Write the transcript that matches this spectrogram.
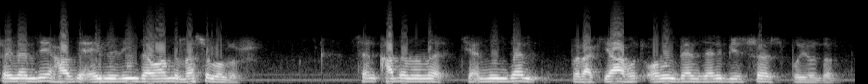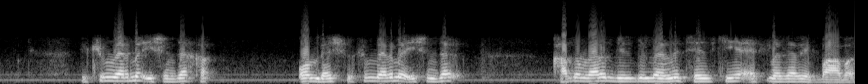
söylendiği halde evliliğin devamı nasıl olur? Sen kadınını kendinden bırak yahut onun benzeri bir söz buyurdu. Hüküm verme işinde 15 hüküm verme işinde kadınların birbirlerini tezkiye etmeleri babı.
